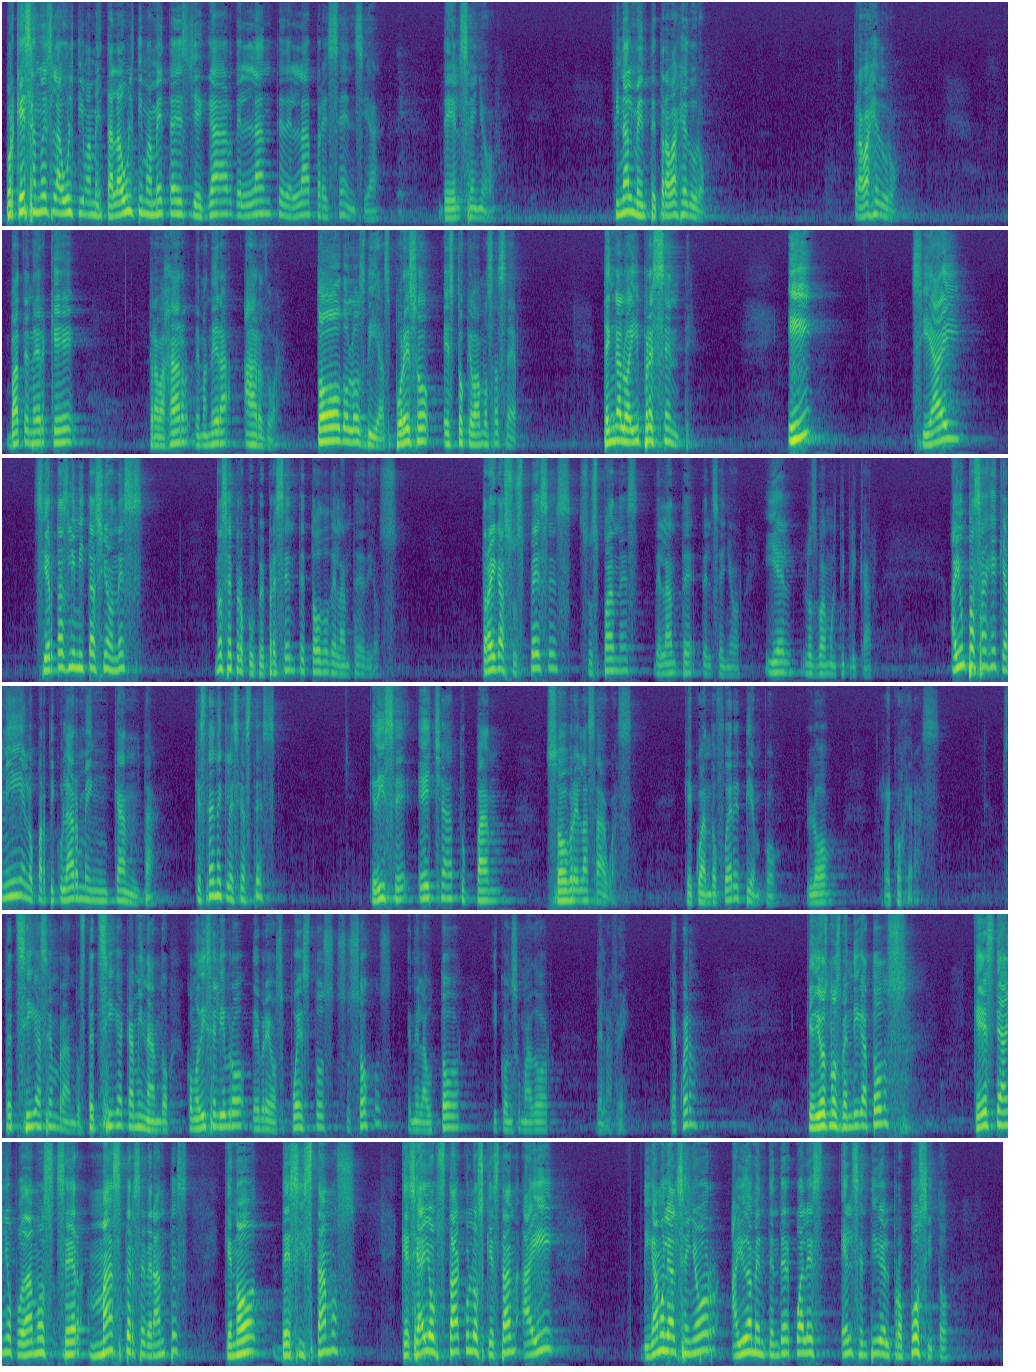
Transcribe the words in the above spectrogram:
Porque esa no es la última meta. La última meta es llegar delante de la presencia del Señor. Finalmente, trabaje duro. Trabaje duro va a tener que trabajar de manera ardua todos los días. Por eso esto que vamos a hacer, téngalo ahí presente. Y si hay ciertas limitaciones, no se preocupe, presente todo delante de Dios. Traiga sus peces, sus panes delante del Señor y Él los va a multiplicar. Hay un pasaje que a mí en lo particular me encanta, que está en Eclesiastés, que dice, echa tu pan sobre las aguas, que cuando fuere tiempo lo recogerás. Usted siga sembrando, usted siga caminando, como dice el libro de Hebreos, puestos sus ojos en el autor y consumador de la fe. ¿De acuerdo? Que Dios nos bendiga a todos que este año podamos ser más perseverantes, que no desistamos, que si hay obstáculos que están ahí, digámosle al Señor, ayúdame a entender cuál es el sentido y el propósito,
